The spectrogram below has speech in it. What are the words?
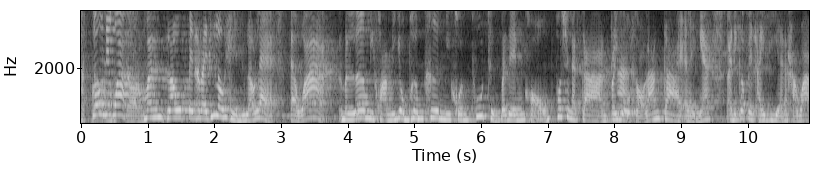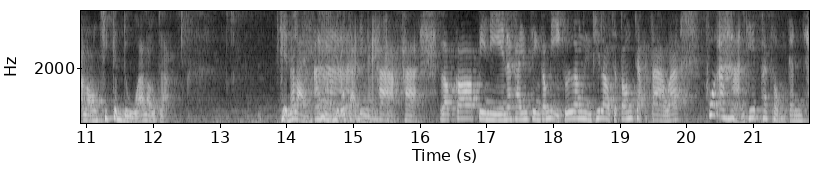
ผักดองก็เรียกว่าผักดองมันเราเป็นอะไรที่เราเห็นอยู่แล้วแหละ แต่ว่ามันเริ่มมีความนิยมเพิ่มขึ้น มีคนพูดถึงประเด็นของโภชนาการประโยชน์ต่อร่างกายอะไรเงี้ย อันนี้ก็เป็นไอเดียนะคะ ว่าลองคิดกันดูว่าเราจะเห็นอะไรอ่าเห็นโอกาสยังไงค่ะค่ะ ค่ะ แล้วก็ปีนี้นะคะ จริงๆ ก็มีอีกเรื่องหนึ่งที่เราจะต้องจับตาว่าพวกอาหารที่ผสมกัญช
